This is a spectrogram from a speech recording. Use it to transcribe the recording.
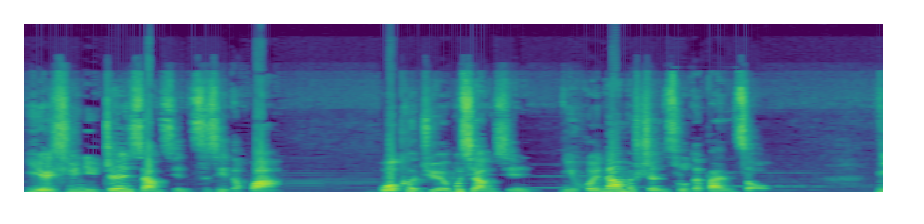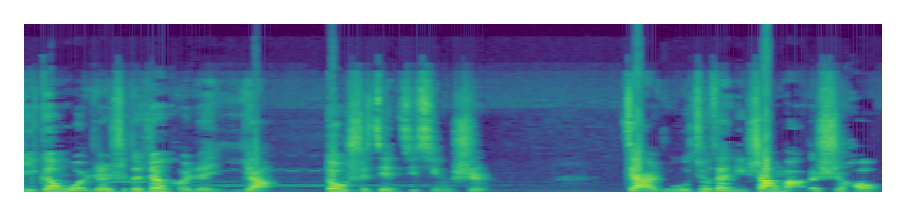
也许你真相信自己的话。”我可绝不相信你会那么神速的搬走。你跟我认识的任何人一样，都是见机行事。假如就在你上马的时候，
